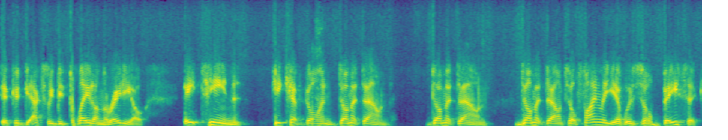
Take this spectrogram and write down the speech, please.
it could actually be played on the radio. 18, he kept going, dumb it down, dumb it down, dumb it down, till finally it was so basic,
